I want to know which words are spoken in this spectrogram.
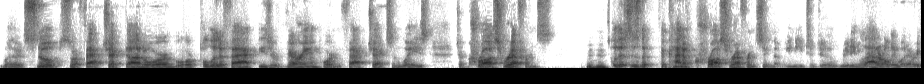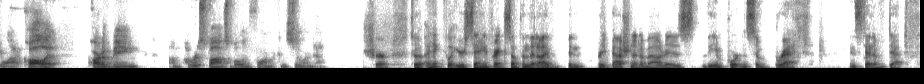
whether it's Snopes or factcheck.org or PolitiFact. These are very important fact checks and ways to cross-reference. Mm-hmm. So this is the, the kind of cross-referencing that we need to do, reading laterally, whatever you want to call it, part of being um, a responsible, informed consumer now. Sure. So I think what you're saying, Frank, something that I've been pretty passionate about is the importance of breadth instead of depth.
